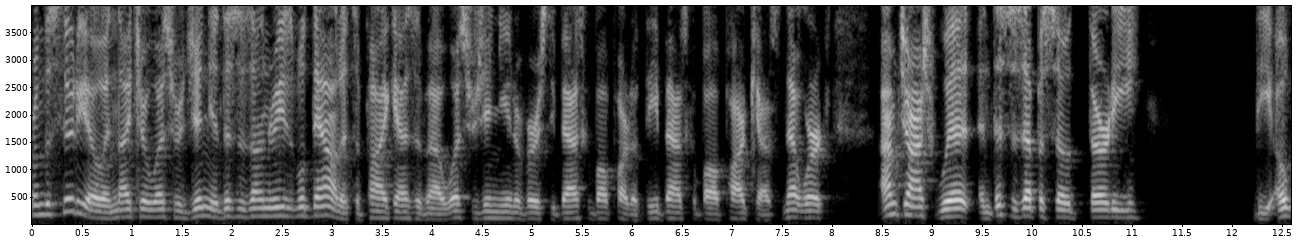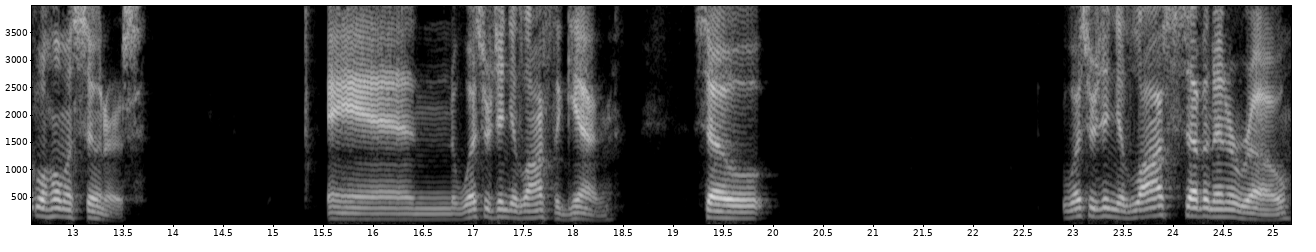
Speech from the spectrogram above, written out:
From the studio in Nitro, West Virginia, this is Unreasonable Doubt. It's a podcast about West Virginia University basketball, part of the Basketball Podcast Network. I'm Josh Witt, and this is episode 30 The Oklahoma Sooners. And West Virginia lost again. So, West Virginia lost seven in a row,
